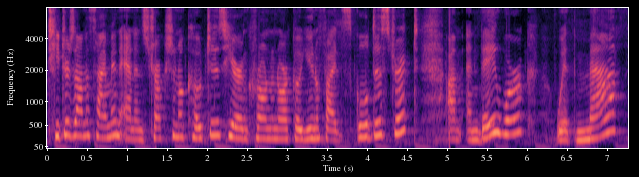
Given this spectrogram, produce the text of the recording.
teachers on assignment and instructional coaches here in Corona Norco Unified School District, um, and they work with math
